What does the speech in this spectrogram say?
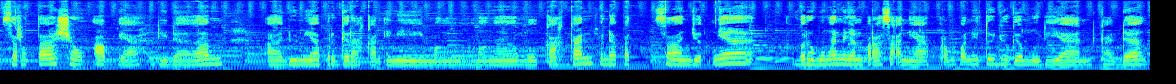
serta show up ya di dalam uh, dunia pergerakan ini, meng mengemukakan pendapat selanjutnya berhubungan dengan perasaan ya perempuan itu juga kemudian kadang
